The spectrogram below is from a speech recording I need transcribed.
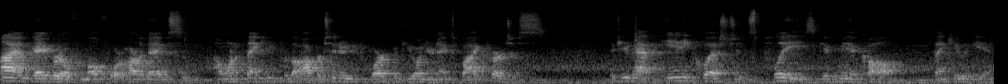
Hi, I'm Gabriel from Old Fort Harley Davidson. I want to thank you for the opportunity to work with you on your next bike purchase. If you have any questions, please give me a call. Thank you again.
